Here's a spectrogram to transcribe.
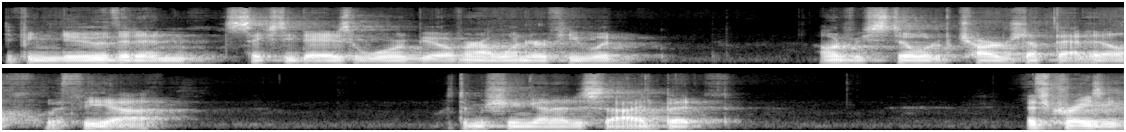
If he knew that in 60 days the war would be over, I wonder if he would, I wonder if he still would have charged up that hill with the, uh, the machine gun at his side. But it's crazy.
